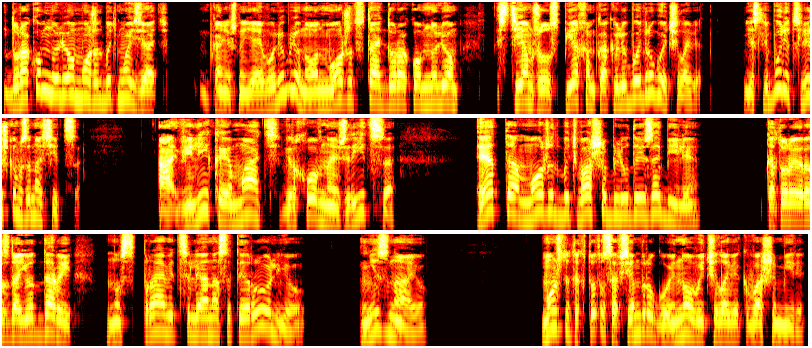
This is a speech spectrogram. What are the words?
Дураком нулем может быть мой зять. Конечно, я его люблю, но он может стать дураком нулем с тем же успехом, как и любой другой человек, если будет слишком заноситься. А великая мать, верховная жрица — это может быть ваше блюдо изобилия, которое раздает дары, но справится ли она с этой ролью, не знаю. Может, это кто-то совсем другой, новый человек в вашем мире.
